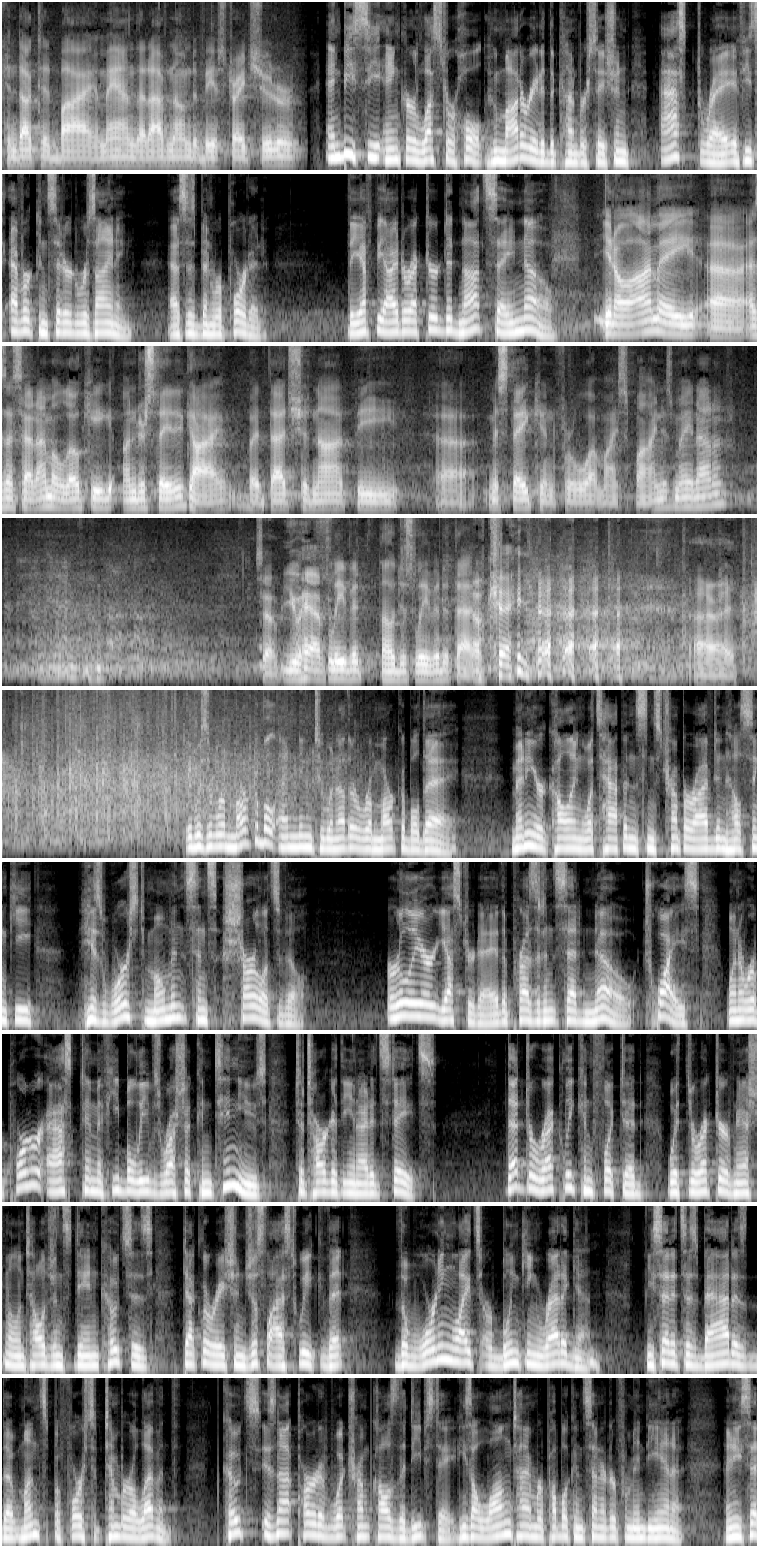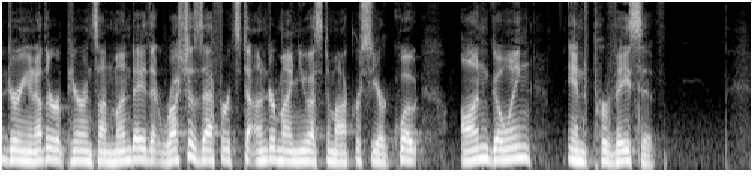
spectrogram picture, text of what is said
conducted by a man that I've known to be a straight shooter. NBC anchor Lester Holt, who moderated the conversation, asked Wray if he's ever considered resigning, as has been reported. The FBI director did not say no. You know, I'm a, uh, as I said, I'm a low key, understated guy, but that should not be uh, mistaken for what my spine is made out of. so you have. Just leave it, I'll just leave it at that. Okay. All right. It was a remarkable ending to another remarkable day. Many are calling what's happened since Trump arrived in Helsinki his worst moment since Charlottesville. Earlier yesterday, the president said no twice when a reporter asked him if he believes Russia continues to target the United States. That directly conflicted with Director of National Intelligence Dan Coats's declaration just last week that the warning lights are blinking red again he said it's as bad as the months before September 11th. Coats is not part of what Trump calls the deep state. He's a longtime Republican senator from Indiana. And he said during another appearance on Monday that Russia's efforts to undermine U.S. democracy are, quote, ongoing and pervasive.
